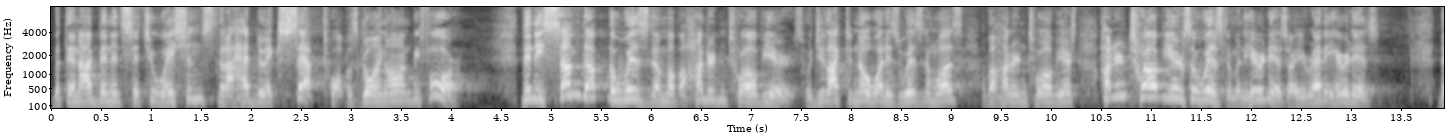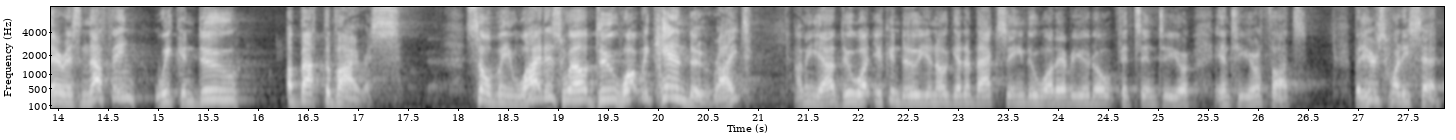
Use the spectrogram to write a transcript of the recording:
but then I've been in situations that I had to accept what was going on before. Then he summed up the wisdom of 112 years. Would you like to know what his wisdom was of 112 years? 112 years of wisdom, and here it is. Are you ready? Here it is. There is nothing we can do about the virus. So we might as well do what we can do, right? I mean, yeah, do what you can do, you know, get a vaccine, do whatever you know fits into your into your thoughts. But here's what he said.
